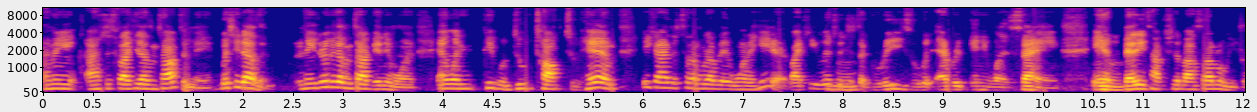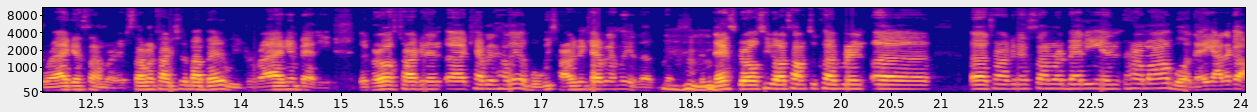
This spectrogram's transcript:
I mean, I just feel like he doesn't talk to me, which he doesn't he really doesn't talk to anyone. And when people do talk to him, he kind of just tell them whatever they want to hear. Like he literally mm-hmm. just agrees with whatever anyone is saying. Mm-hmm. If Betty talks shit about Summer, we drag in Summer. If Summer talks shit about Betty, we drag in Betty. The girls targeting uh, Kevin and Haleena, but we targeting Kevin and Haleena. The, mm-hmm. the next girls he gonna talk to covering uh uh, targeting Summer, Betty, and Hermon, well, they gotta go.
